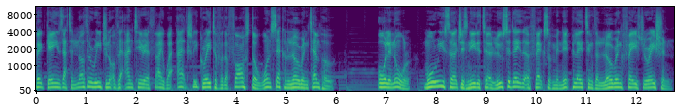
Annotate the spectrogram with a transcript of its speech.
but gains at another region of the anterior thigh were actually greater for the faster 1 second lowering tempo. All in all, more research is needed to elucidate the effects of manipulating the lowering phase duration.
